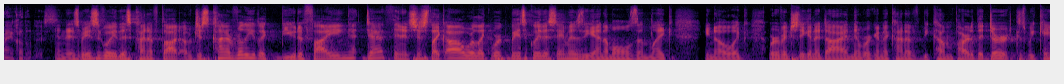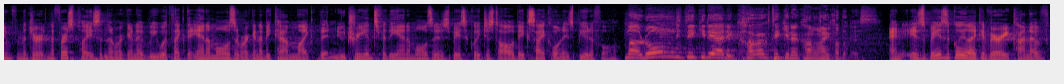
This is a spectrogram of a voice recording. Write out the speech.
え方です And it's basically this kind of thought of just kind of really like beautifying death. And it's just like, oh, we're like, we're basically the same as the animals. And like, you know, like we're eventually going to die and then we're going to kind of become part of the dirt because we came from the dirt in the first place. And then we're going to be with like the animals and we're going to become like the nutrients for the animals. And it's basically just all a big cycle and it's beautiful. まあ論理的であり科学的な考え方です And it's basically like a very kind of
